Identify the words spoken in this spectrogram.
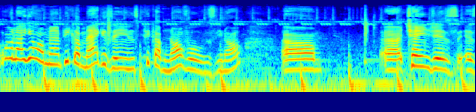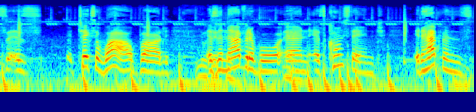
we're like, yo, man, pick up magazines, pick up novels, you know. Um, uh, change is, is, is it takes a while, but You'll it's inevitable Yeah. and it's constant. It happens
